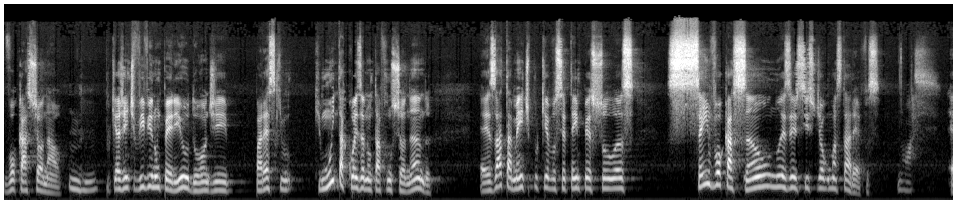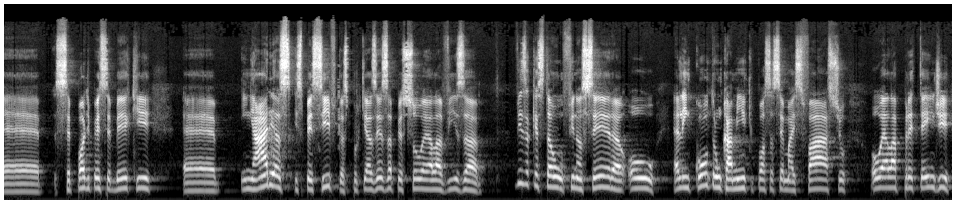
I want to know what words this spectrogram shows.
vocacional. Uhum. Porque a gente vive num período onde parece que, que muita coisa não está funcionando, é exatamente porque você tem pessoas sem vocação no exercício de algumas tarefas. Nossa. É, você pode perceber que é, em áreas específicas, porque às vezes a pessoa ela visa visa questão financeira ou ela encontra um caminho que possa ser mais fácil ou ela pretende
